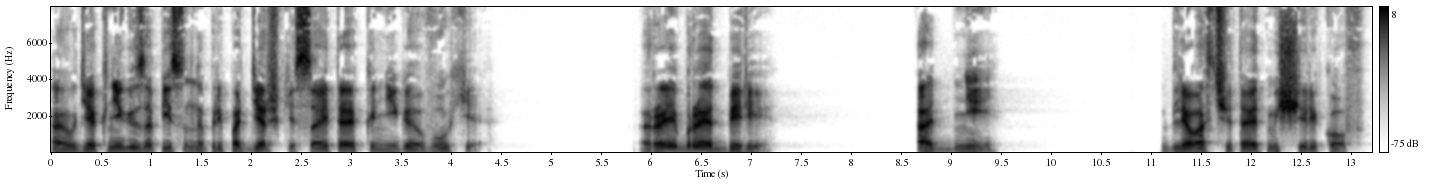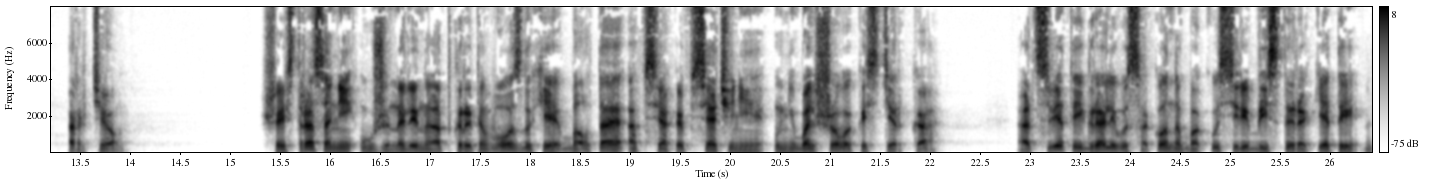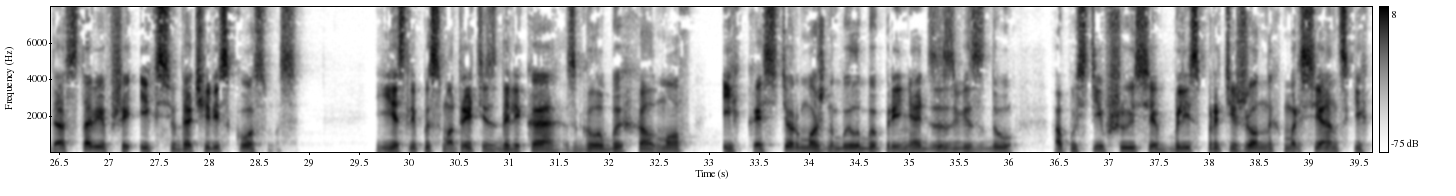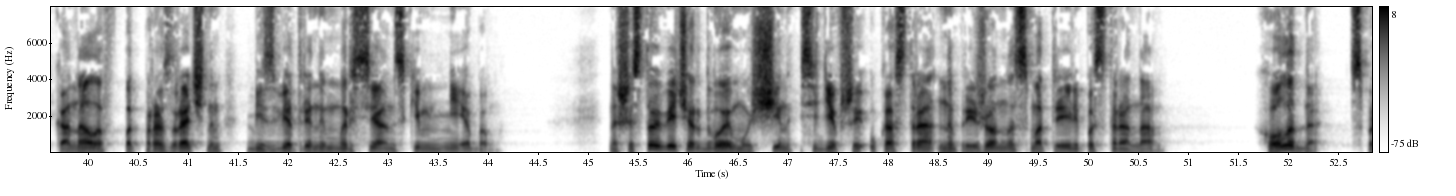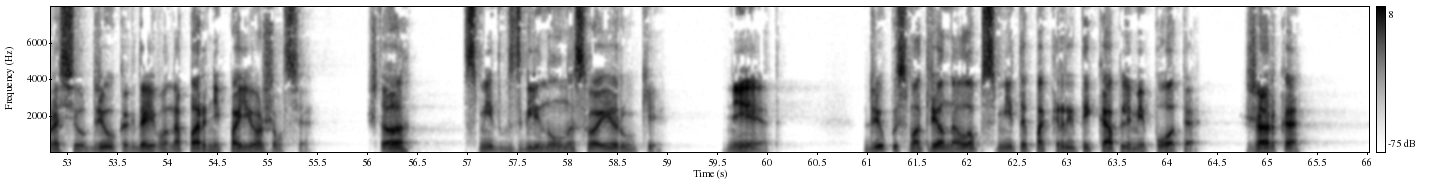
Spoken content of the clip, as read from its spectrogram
Аудиокнига записана при поддержке сайта «Книга в ухе». Рэй Брэдбери. Одни. Для вас читает Мещеряков Артем. Шесть раз они ужинали на открытом воздухе, болтая о всякой всячине у небольшого костерка. От света играли высоко на боку серебристые ракеты, доставившие их сюда через космос. Если посмотреть издалека, с голубых холмов, их костер можно было бы принять за звезду, опустившуюся близ протяженных марсианских каналов под прозрачным, безветренным марсианским небом. На шестой вечер двое мужчин, сидевшие у костра, напряженно смотрели по сторонам. «Холодно?» — спросил Дрю, когда его напарник поежился. «Что?» Смит взглянул на свои руки. «Нет». Дрю посмотрел на лоб Смита, покрытый каплями пота. «Жарко?»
